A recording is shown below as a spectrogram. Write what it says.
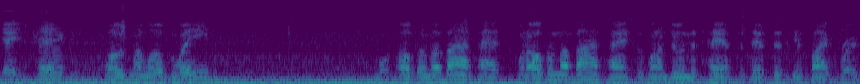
gauge pegs, close my low bleed, gonna open my bypass. When I open my bypass is when I'm doing the test to test this against back pressure.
